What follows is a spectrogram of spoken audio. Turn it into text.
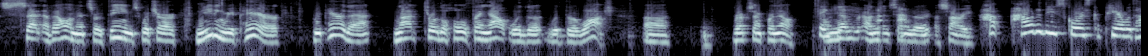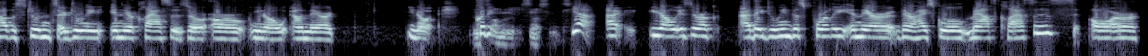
set of elements or themes which are needing repair, repair that, not throw the whole thing out with the, with the wash. Uh, Representative Cornell. Thank And you. then- And then Senator, uh, sorry. How, how do these scores compare with how the students are doing in their classes or, or, you know, on their, you know, could it, assessments. yeah, I, you know, is there a, are they doing this poorly in their, their high school math classes? Or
